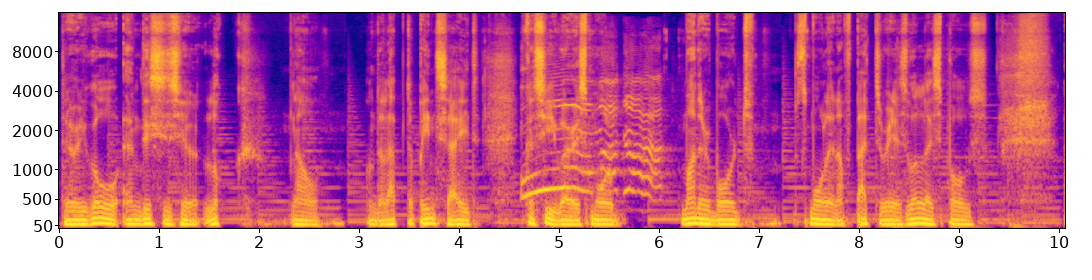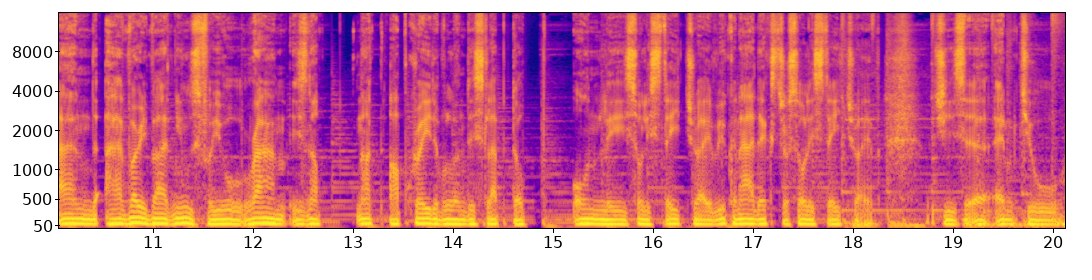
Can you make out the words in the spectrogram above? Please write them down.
There you go, and this is your look now on the laptop inside. You can see very small motherboard, small enough battery as well, I suppose. And I have very bad news for you. RAM is not not upgradable on this laptop only solid state drive. You can add extra solid state drive which is uh, M2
